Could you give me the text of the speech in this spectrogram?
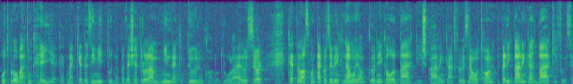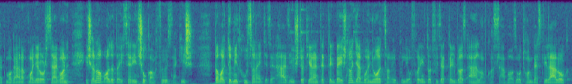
Ott próbáltunk helyieket megkérdezni, mit tudnak az esetről, ám mindenki tőlünk hallott róla először. Ketten azt mondták, az övék nem olyan környék, ahol bárki is pálinkát főzne otthon, pedig pálinkát bárki főzhet magának Magyarországon, és a NAV adatai szerint sokan főznek is. Tavaly több mint 21 ezer házi üstöt jelentettek be, és nagyjából 85 millió forintot fizettek be az államkasszába az otthon desztilálók.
